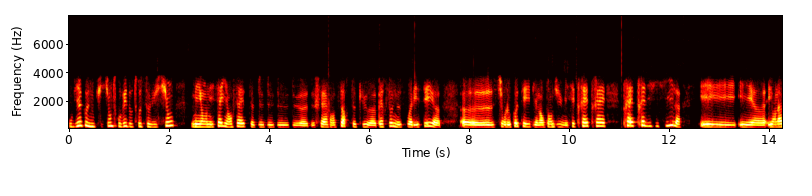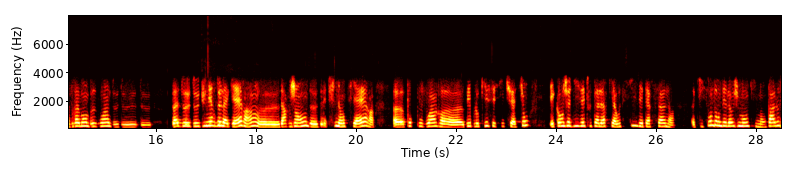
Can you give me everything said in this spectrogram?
ou bien que nous puissions trouver d'autres solutions. Mais on essaye en fait de, de, de, de, de faire en sorte que personne ne soit laissé euh, sur le côté, bien entendu. Mais c'est très, très, très, très difficile et, euh, on a vraiment besoin bah de, de d'une ère de la guerre, hein, euh, d'argent, d'aide financière pour pouvoir débloquer ces situations. Et quand je disais tout à l'heure qu'il y a aussi des personnes qui sont dans des logements qui n'ont pas le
